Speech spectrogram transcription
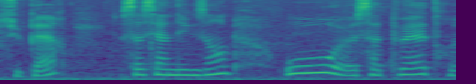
Super. Ça, c'est un exemple. Ou euh, ça peut être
